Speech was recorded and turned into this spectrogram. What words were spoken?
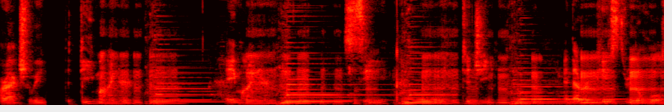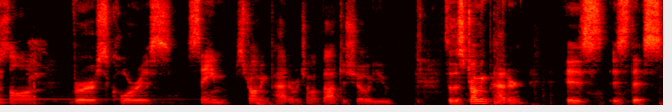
are actually the D minor, A minor, C to G. And that repeats through the whole song, verse, chorus, same strumming pattern, which I'm about to show you. So the strumming pattern is, is this.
